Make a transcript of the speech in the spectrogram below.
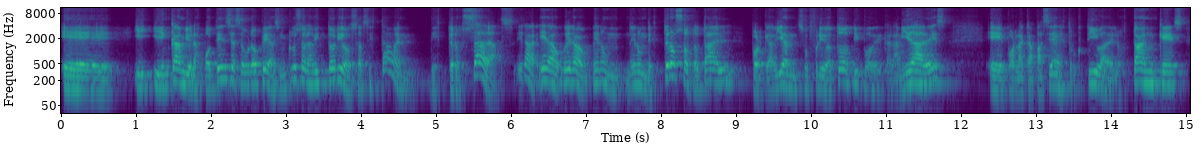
Eh, y, en cambio, las potencias europeas, incluso las victoriosas, estaban destrozadas. Era, era, era, era un, destrozo total porque habían sufrido todo tipo de calamidades eh, por la capacidad destructiva de los tanques,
